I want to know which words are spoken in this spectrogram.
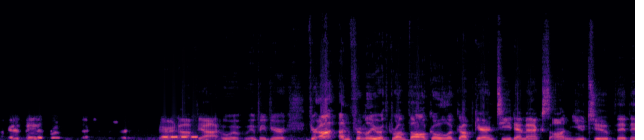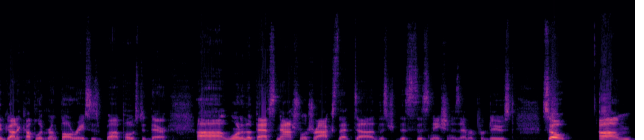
I'm gonna say the front whoop section for sure. Fair enough. Yeah. Who, if, if you're if you're un- unfamiliar with Grunthal, go look up Guaranteed MX on YouTube. They, have got a couple of Grunthal races uh, posted there. Uh, one of the best national tracks that uh, this this this nation has ever produced. So. Um,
